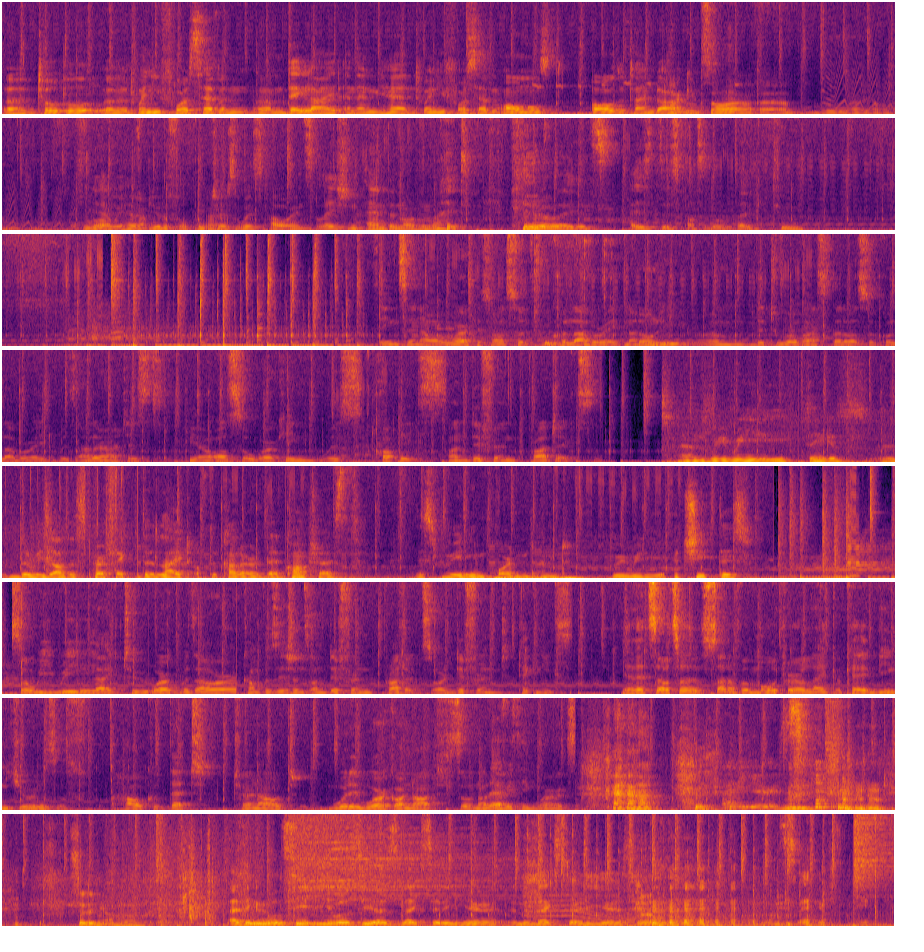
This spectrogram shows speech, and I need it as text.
uh, total 24 uh, 7 um, daylight, and then we had 24 7 almost all the time dark. So uh, blue Yeah, we have yeah. beautiful pictures yeah. with our installation and the northern light. you know, like it's is this possible? Like two things in our work is also to collaborate, not only um, the two of us, but also collaborate with other artists. We are also working with Tropics on different projects. And we really think is, uh, the result is perfect. The light of the color, the contrast is really important and we really achieved this. So we really like to work with our compositions on different products or different techniques. Yeah, that's also sort of a motor, like, okay, being curious of how could that turn out? Would it work or not? So not everything works. 20 years. sitting under. I think we will see. You will see us like sitting here in the next 30 years. Same.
